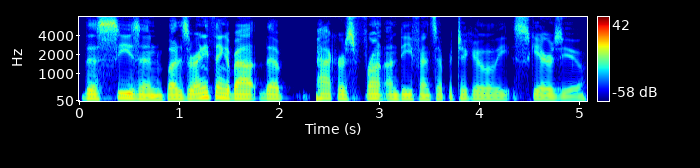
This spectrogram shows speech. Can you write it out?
this season, but is there anything about the Packers front on defense that particularly scares you?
